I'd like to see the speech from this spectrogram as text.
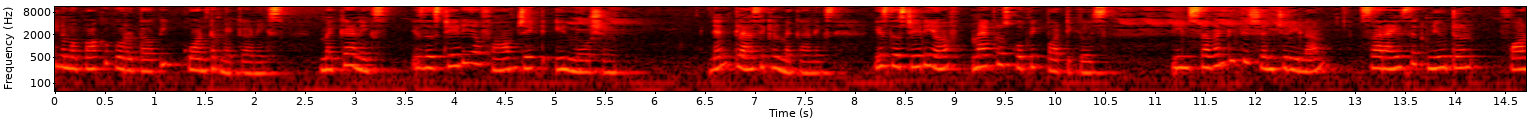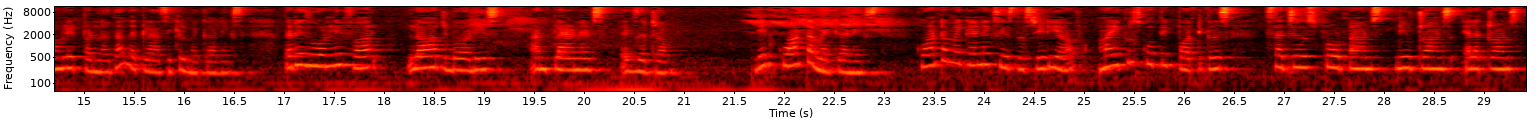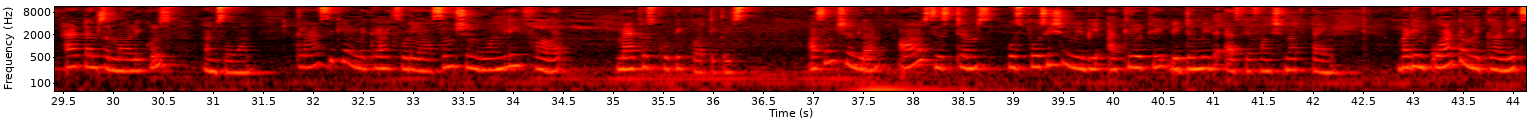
பார்க்க போகிற topic quantum mechanics mechanics is the study of object in motion then classical mechanics is the study of macroscopic particles in seventeenth செஞ்சுரியில் sir Isaac Newton formulate பண்ணது தான் இந்த classical mechanics that is only for large bodies and planets etcetera Then quantum mechanics. Quantum mechanics is the study of microscopic particles such as protons, neutrons, electrons, atoms and molecules and so on. Classical mechanics உடைய assumption only for macroscopic particles. Assumptionல all systems whose position may be accurately determined as a function of time. But in quantum mechanics,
